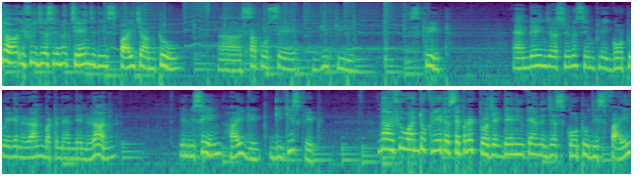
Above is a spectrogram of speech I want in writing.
Here, if you just you know change this PyCharm to uh, suppose say geeky script and then just you know simply go to again run button and then run you'll be seeing hi geeky script. Now if you want to create a separate project then you can just go to this file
